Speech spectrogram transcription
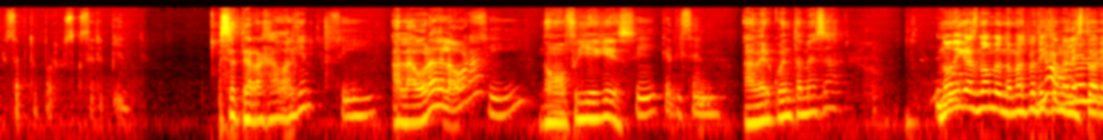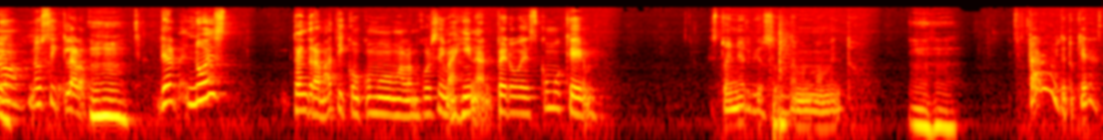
Excepto por los que se arrepienten. ¿se te ha rajado alguien? Sí, ¿A la hora de la hora? sí, No, friegues. sí, que dicen... A ver, cuéntame esa. No, No. digas nombres, nomás platícame no, la historia. No, no, no, sí, claro. No es tan dramático como a lo mejor se imaginan, pero es como que estoy nervioso, dame un momento. Claro, el que tú quieras.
